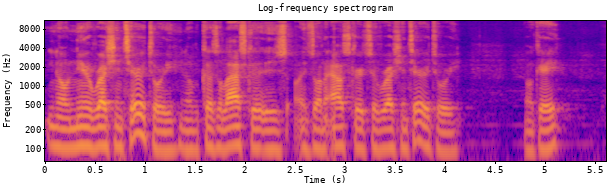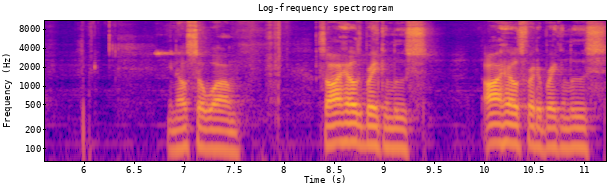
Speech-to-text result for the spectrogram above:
you know, near Russian territory, you know, because Alaska is is on the outskirts of Russian territory, okay. You know, so um, so all hell's breaking loose. All hell's further breaking loose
